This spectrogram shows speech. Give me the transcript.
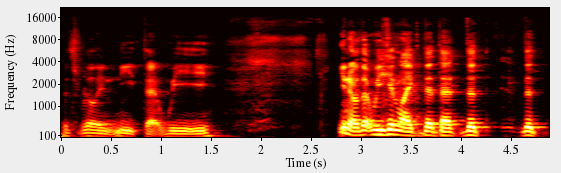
It's really neat that we, you know, that we can like that that that that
